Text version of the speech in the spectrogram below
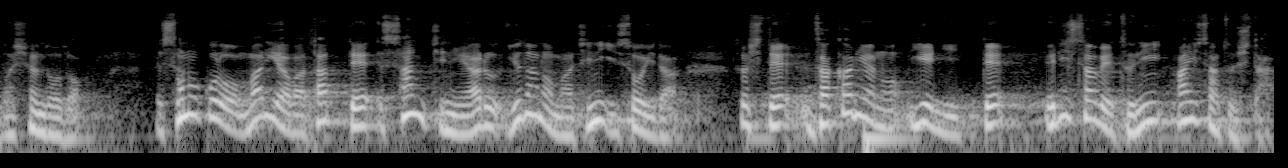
ご一緒にどうぞ。その頃マリアは立って産地にあるユダの町に急いだ。そしてザカリアの家に行ってエリザベツに挨拶した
